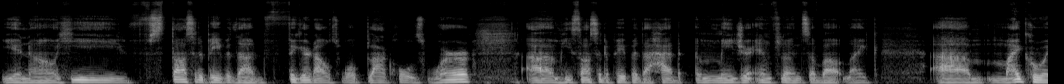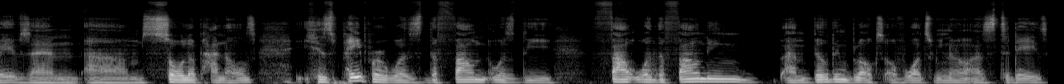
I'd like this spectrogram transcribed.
You know, he started a paper that figured out what black holes were. Um, he started a paper that had a major influence about like um, microwaves and um, solar panels. His paper was the found was the found were the founding um, building blocks of what we know as today's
